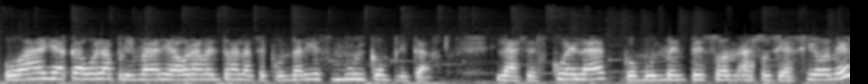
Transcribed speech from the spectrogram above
o ah, ya acabó la primaria, ahora va a entrar a la secundaria, es muy complicado. Las escuelas comúnmente son asociaciones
